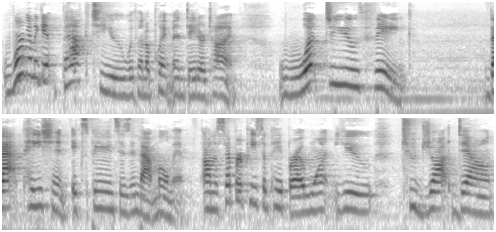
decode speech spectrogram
we're going to get back to you with an appointment date or time. What do you think that patient experiences in that moment? On a separate piece of paper, I want you to jot down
